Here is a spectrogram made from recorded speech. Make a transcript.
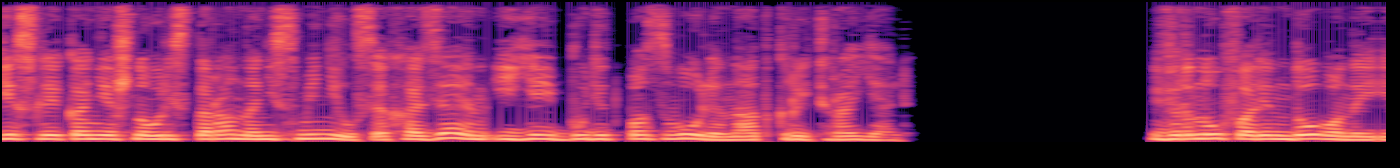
если, конечно, у ресторана не сменился хозяин и ей будет позволено открыть рояль. Вернув арендованный,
